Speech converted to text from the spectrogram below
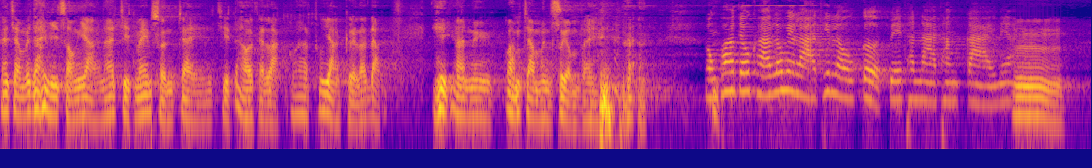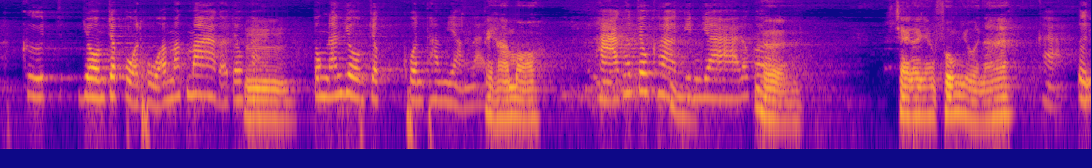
ถ้าจำไม่ได้มีสองอย่างนะ จิตไม่สนใจ จิตเอาแต่หลักว่าทุกอย่างเกิดแล้วดับ อีกอันหนึ่งความจำมันเสื่อมไป หลวงพ่อเจ้าค่ะแล้วเวลาที่เราเกิดเวทนาทางกายเนี่ย อืมคือโยมจะปวดหัวมากๆอะเจ้าอืค่ะมตรงนั้นโยมจะควรทำอย่างไร ไปหาหมอ หาเขาเจ้าค่ะกินยาแล้วก็เออใจเรายังฟุ้งอยู่นะ ค่ะตื่น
